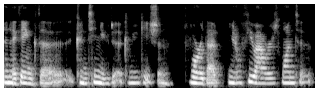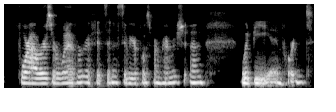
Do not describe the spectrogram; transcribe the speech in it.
and I think the continued uh, communication for that you know few hours, one to four hours or whatever, if it's in a severe postpartum hemorrhage, uh, would be important.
